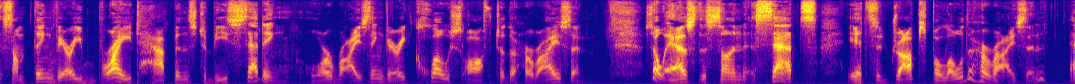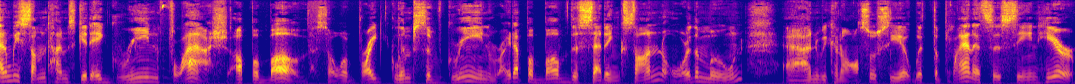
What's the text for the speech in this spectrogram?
something very bright happens to be setting or rising very close off to the horizon. So as the sun sets, it drops below the horizon and we sometimes get a green flash up above. So a bright glimpse of green right up above the setting sun or the moon. And we can also see it with the planets as seen here.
